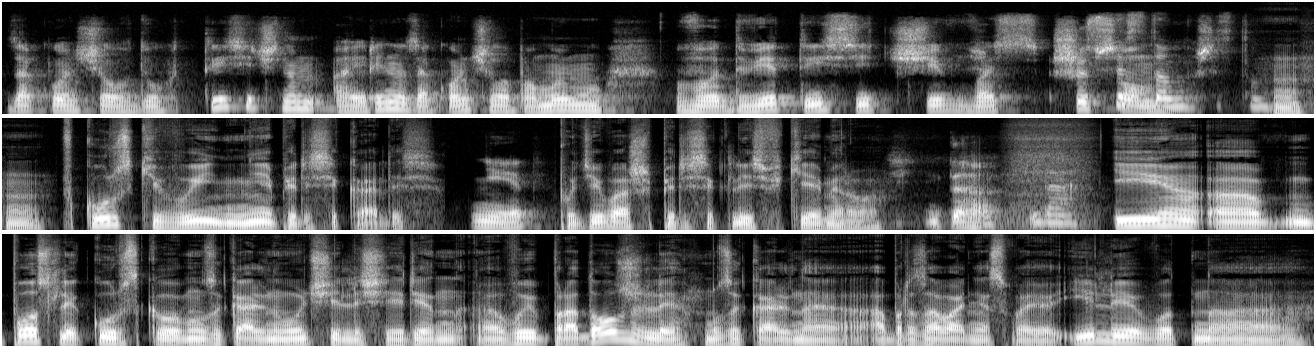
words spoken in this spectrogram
закончил в 2000-м, а Ирина закончила, по-моему, в 2006 Шестом. Шестом. Угу. В Курске вы не пересекались? Нет. Пути ваши пересеклись в Кемерово? Да. да. И э, после Курского музыкального училища, Ирин, вы продолжили музыкальное образование свое или вот на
